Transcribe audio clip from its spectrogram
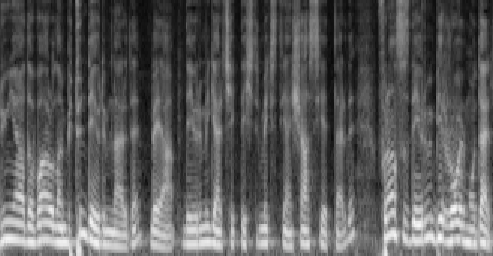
dünyada var olan bütün devrimlerde veya devrimi gerçekleştirmek isteyen şahsiyetlerde Fransız devrimi bir rol model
